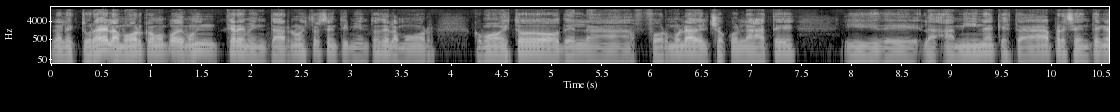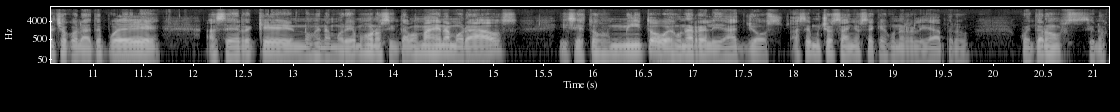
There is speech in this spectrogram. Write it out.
la lectura del amor, cómo podemos incrementar nuestros sentimientos del amor, cómo esto de la fórmula del chocolate y de la amina que está presente en el chocolate puede hacer que nos enamoremos o nos sintamos más enamorados y si esto es un mito o es una realidad. Yo hace muchos años sé que es una realidad, pero cuéntanos si nos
